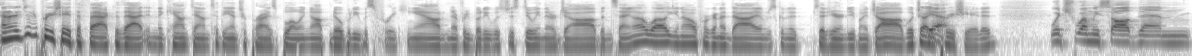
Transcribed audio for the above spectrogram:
And I did appreciate the fact that in the countdown to the Enterprise blowing up, nobody was freaking out and everybody was just doing their job and saying, "Oh well, you know, if we're gonna die, I'm just gonna sit here and do my job," which I Yeah. appreciated. Which, when we saw them,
